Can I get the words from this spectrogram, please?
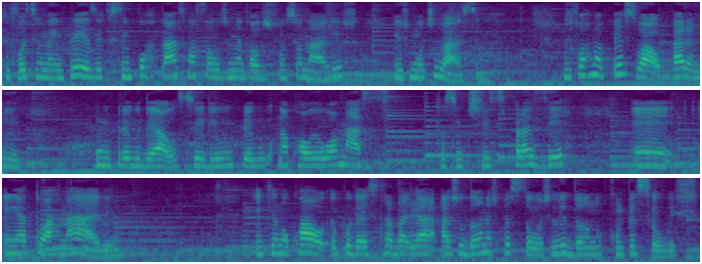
que fosse uma empresa que se importasse com a saúde mental dos funcionários e os motivasse. De forma pessoal, para mim, um emprego ideal seria um emprego na qual eu amasse, que eu sentisse prazer é, em atuar na área, e que no qual eu pudesse trabalhar ajudando as pessoas, lidando com pessoas.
